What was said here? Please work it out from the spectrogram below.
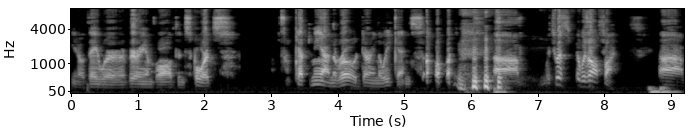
you know, they were very involved in sports. Kept me on the road during the weekends, so, um, which was it was all fun um,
